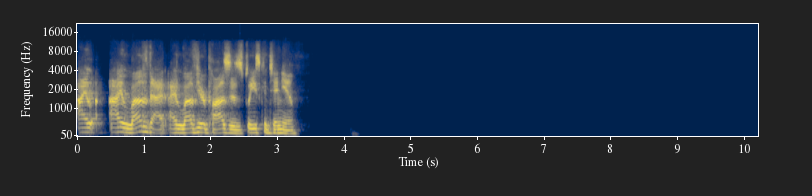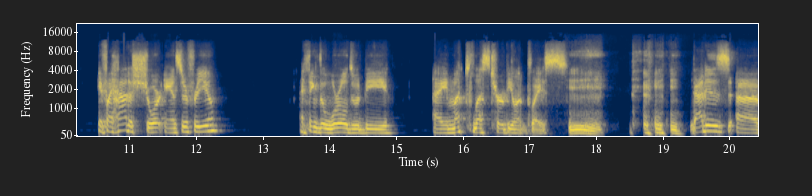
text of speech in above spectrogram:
I I love that. I love your pauses. Please continue. If I had a short answer for you, I think the world would be a much less turbulent place. Mm. that is, uh,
